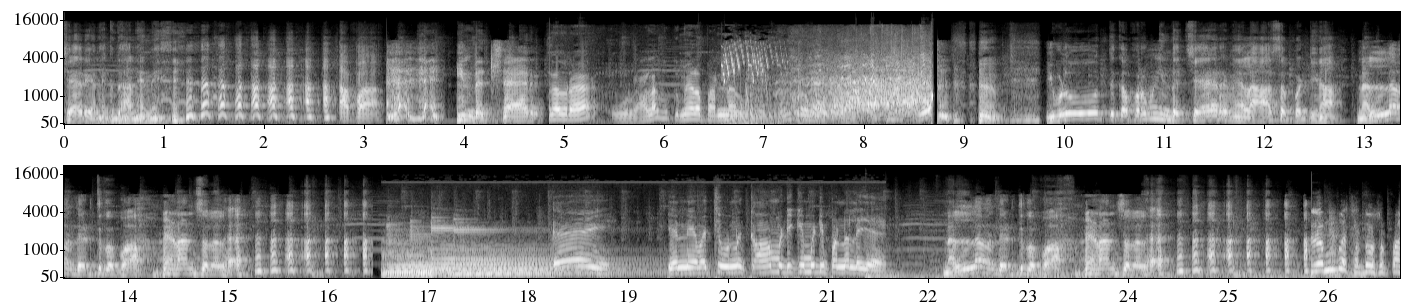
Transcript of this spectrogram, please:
சேர் எனக்கு தானே அப்பா இந்த சேர் ஒரு அளவுக்கு மேல பண்ண இவ்வளோத்துக்கு அப்புறமும் இந்த சேர் மேல ஆசைப்பட்டினா நல்லா வந்து எடுத்துக்கோப்பா. வேணான்னு சொல்லல. ஏய் என்னை வச்சு ஒன்னும் காமெடி கிமெடி பண்ணலையே. நல்லா வந்து எடுத்துக்கோப்பா. வேணான்னு சொல்லல. ரொம்ப சந்தோஷப்பா.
